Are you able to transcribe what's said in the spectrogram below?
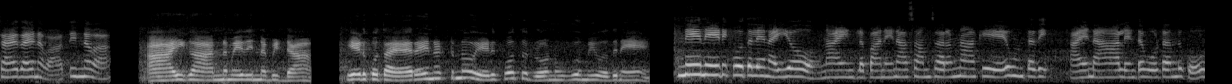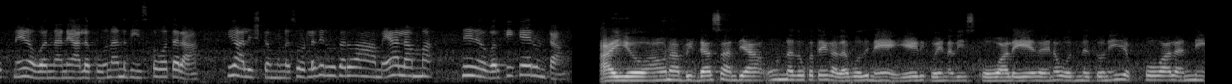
చాయ్ తాగినవా తిన్నవా? ఆ ఇక అన్నమే తిన్న బిడ్డ. ఏడుకో తయారైనట్టున్నావు. ఏడిపోతుర్రో నువ్వు మీ వదినే. నేను ఏడిపోతలేను అయ్యో! నా ఇంట్లో పని నా సంసారం నాకే ఉంటది. ఆయన వాళ్ళింట పోటందుకు నేను ఎవరినని వాళ్ళకు నన్ను తీసుకుపోతారా? ఇక వాళ్ళ ఇష్టం ఉన్న చోట్ల తిరుగుతారు ఆమె వాళ్ళమ్మ. నేను ఎవరికి కేరుంటా? అయ్యో అవునా బిడ్డ సంధ్య? ఉన్నది ఒకతే కదా వదినే. ఏడిపోయినా తీసుకోవాలి ఏదైనా వదినతోని చెప్పుకోవాలన్నీ.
